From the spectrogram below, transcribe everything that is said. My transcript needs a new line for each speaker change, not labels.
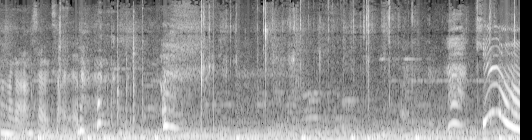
Oh my god, I'm so excited. Cute.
